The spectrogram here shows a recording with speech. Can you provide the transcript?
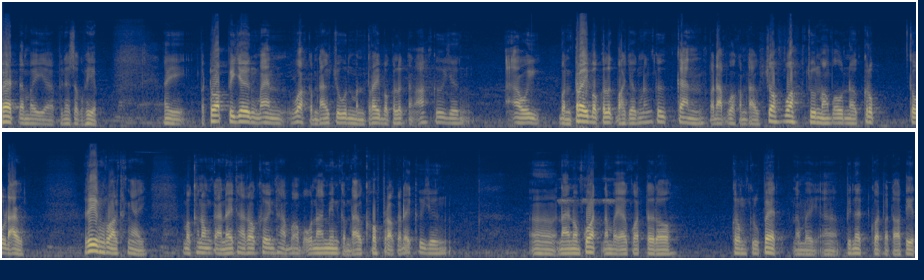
ពេទ្យដើម្បីពិនិត្យសុខភាពហើយបន្ទាប់ពីយើងបានវាស់កម្ដៅជូនមន្ត្រីបុគ្គលិកទាំងអស់គឺយើងឲ្យ មន្ត្រីបុគ្គលិករបស់យើងហ្នឹងគឺកាន់ប្រដាប់វាស់កម្ដៅចុះវាស់ជូនបងប្អូននៅគ្រប់គោលដៅរៀងរាល់ថ្ងៃមកក្នុងករណីថារកឃើញថាបងប្អូនណាមានកម្ដៅខុសប្រក្រតីគឺយើងអឺណែនាំគាត់ដើម្បីឲ្យគាត់ទៅរកក្រុមគ្រូពេទ្យដើម្បីពិនិត្យគាត់បន្តទៀត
